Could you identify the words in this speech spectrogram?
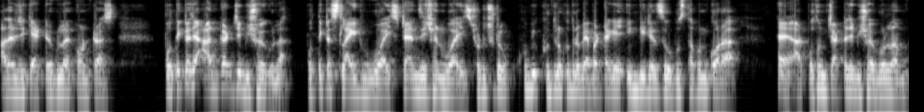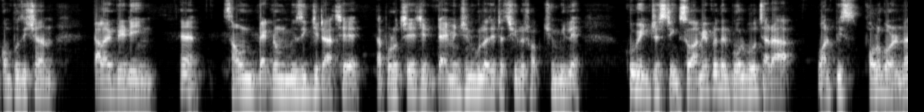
আদার যে ক্যারেক্টারগুলোর কন্ট্রাস্ট প্রত্যেকটা যে আনকাট যে বিষয়গুলা, প্রত্যেকটা স্লাইড ওয়াইজ ট্রানজিশন ওয়াইজ ছোট ছোট, খুবই ক্ষুদ্র ক্ষুদ্র ব্যাপারটাকে ইন ডিটেলসে উপস্থাপন করা হ্যাঁ আর প্রথম চারটা যে বিষয় বললাম কম্পোজিশন কালার গ্রেডিং হ্যাঁ সাউন্ড, ব্যাকগ্রাউন্ড মিউজিক যেটা আছে, তারপর হচ্ছে যে ডাইমেনশনগুলো যেটা ছিল সব কিছু মিলে খুবই ইন্টারেস্টিং সো আমি আপনাদের বলব যারা ওয়ান পিস ফলো করেন না,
